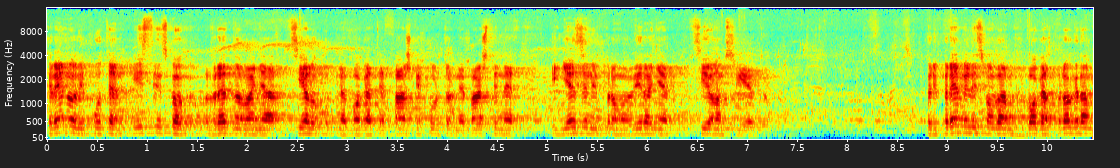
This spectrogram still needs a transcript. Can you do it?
krenuli putem istinskog vrednovanja cijelokupne bogate paške kulturne baštine i njezinim promoviranjem cijelom svijetu. Pripremili smo vam bogat program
